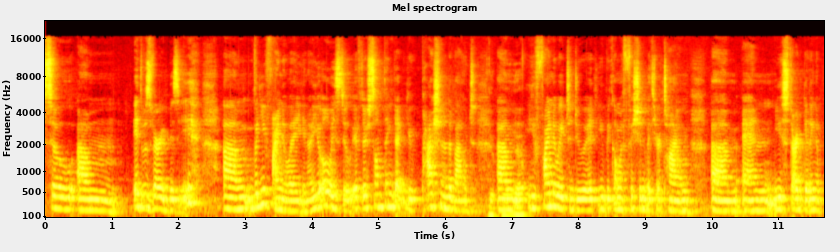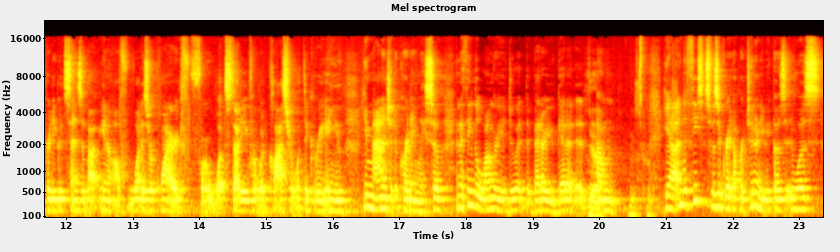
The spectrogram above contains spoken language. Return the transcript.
So um, it was very busy, um, but you find a way. You know, you always do. If there's something that you're passionate about, um, yeah. you find a way to do it. You become efficient with your time, um, and you start getting a pretty good sense about you know of what is required for what study, for what class, for what degree, and you you manage it accordingly. So, and I think the longer you do it, the better you get at it. Yeah, um, that's true. Yeah, and the thesis was a great opportunity because it was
